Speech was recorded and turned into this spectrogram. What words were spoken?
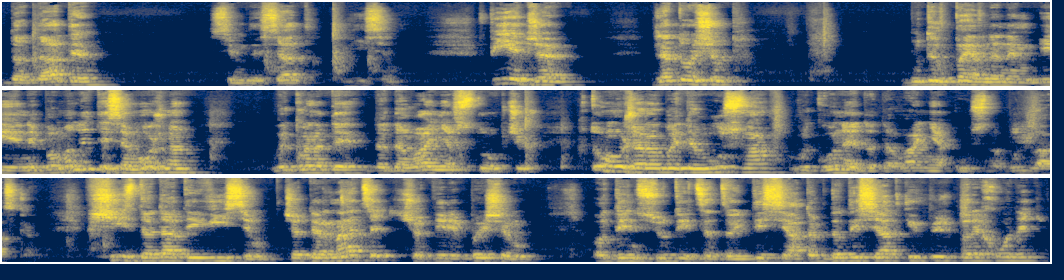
додати 78. Вп'ять же, для того, щоб бути впевненим і не помилитися, можна виконати додавання в стопчик. Хто може робити усно, виконує додавання усно. Будь ласка. 6 додати 8 14, 4 пишемо 1 сюди, це той десяток до десятків переходить.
